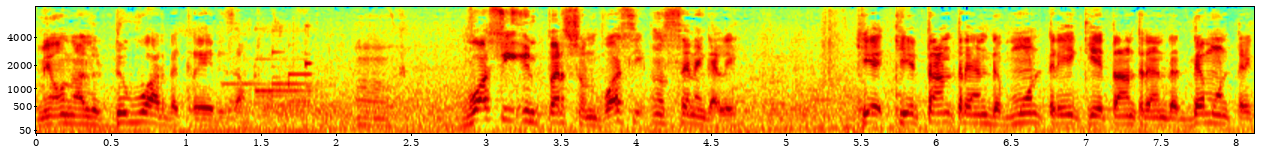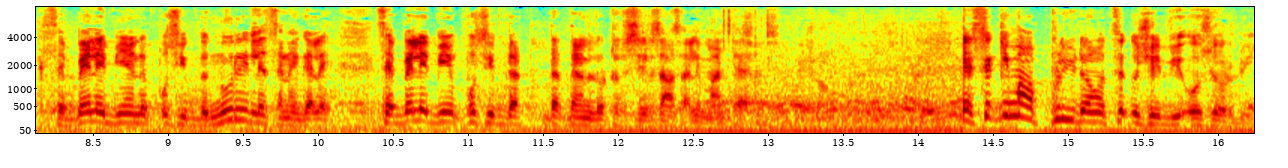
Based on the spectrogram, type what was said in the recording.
mais on a le devoir de créer des emplois. Voici une personne, voici un Sénégalais qui est, qui est en train de montrer, qui est en train de démontrer que c'est bel et bien possible de nourrir les Sénégalais, c'est bel et bien possible d'atteindre l'autosuffisance alimentaire. Et ce qui m'a plu dans ce que j'ai vu aujourd'hui,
